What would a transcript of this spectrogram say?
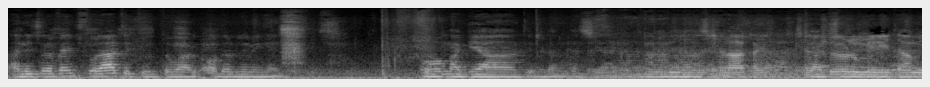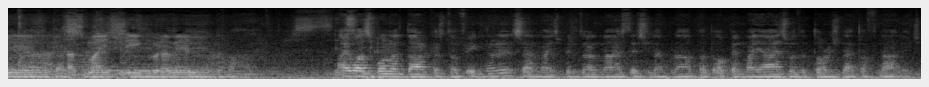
and his revengeful attitude toward other living entities. Om Agyati Vedantasya शलाकय चक्षुर्मिलितं येन तस्मै श्रीगुरवे नमः I was born at darkest of ignorance, and my spiritual master Srila Prabhupada opened my eyes with the torchlight of knowledge.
